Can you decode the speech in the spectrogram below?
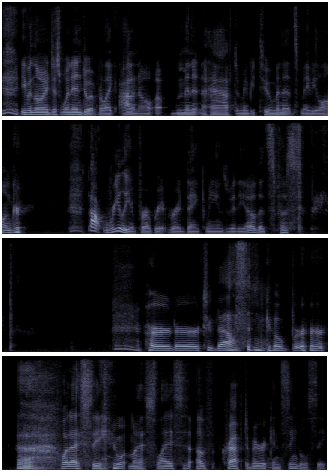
even though I just went into it for like I don't know a minute and a half to maybe two minutes, maybe longer. Not really appropriate for a dank memes video that's supposed to be herder 2000 go burr. what I see, what my slice of Kraft American singles see.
